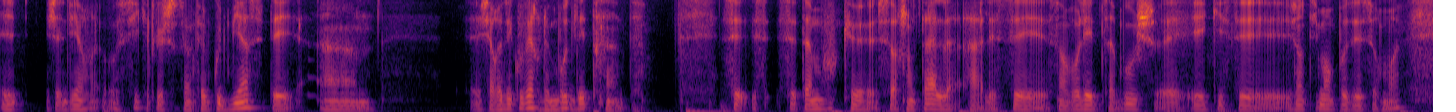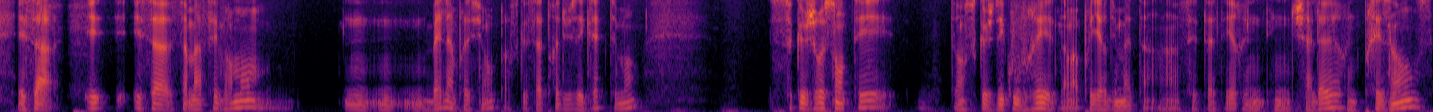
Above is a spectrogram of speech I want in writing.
et j'allais dire aussi quelque chose qui m'a fait beaucoup de bien, c'était un... J'ai redécouvert le mot d'étreinte. C'est un mot que Sœur Chantal a laissé s'envoler de sa bouche et, qui s'est gentiment posé sur moi. Et ça, et, et ça, ça m'a fait vraiment une, belle impression parce que ça traduisait exactement ce que je ressentais dans ce que je découvrais dans ma prière du matin, hein, c'est-à-dire une, chaleur, une présence,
